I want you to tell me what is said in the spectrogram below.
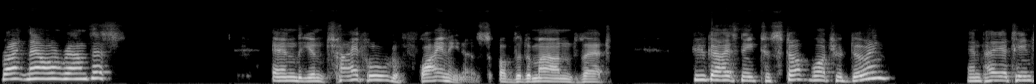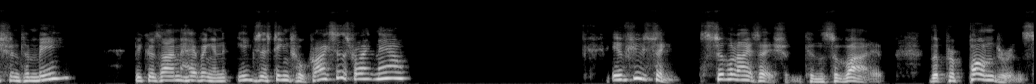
right now around this. And the entitled whininess of the demand that you guys need to stop what you're doing and pay attention to me because I'm having an existential crisis right now? If you think civilization can survive the preponderance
